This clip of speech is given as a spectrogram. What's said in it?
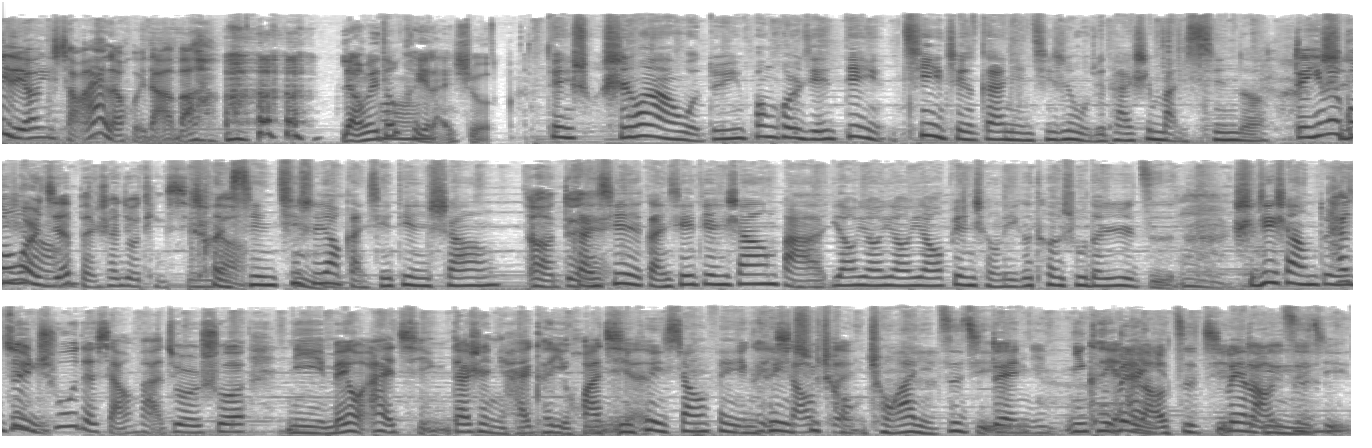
这得要小爱来回答吧。两位都可以来说。对，说实话，我对于光棍节电影季这个概念，其实我觉得还是蛮新的。对，因为光棍节本身就挺新的，很新。其实要感谢电商，嗯，对，感谢感谢电商把幺幺幺幺变成了一个特殊的日子。嗯，实际上，对他最初的想法就是说，你没有爱情，但是你还可以花钱，你可以消费，你可以去宠宠爱你自己。对你，你可以慰劳自己，慰劳自己，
